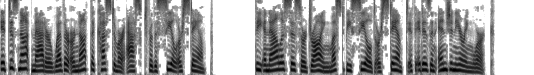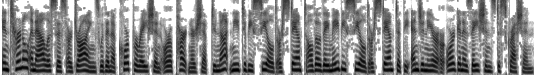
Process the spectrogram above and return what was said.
It does not matter whether or not the customer asked for the seal or stamp. The analysis or drawing must be sealed or stamped if it is an engineering work. Internal analysis or drawings within a corporation or a partnership do not need to be sealed or stamped although they may be sealed or stamped at the engineer or organization's discretion.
